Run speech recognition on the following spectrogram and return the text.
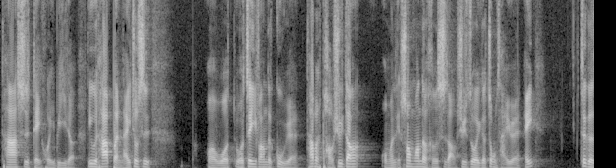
他是得回避的，因为他本来就是哦，我我这一方的雇员，他们跑去当。我们双方的和事佬去做一个仲裁员，哎，这个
